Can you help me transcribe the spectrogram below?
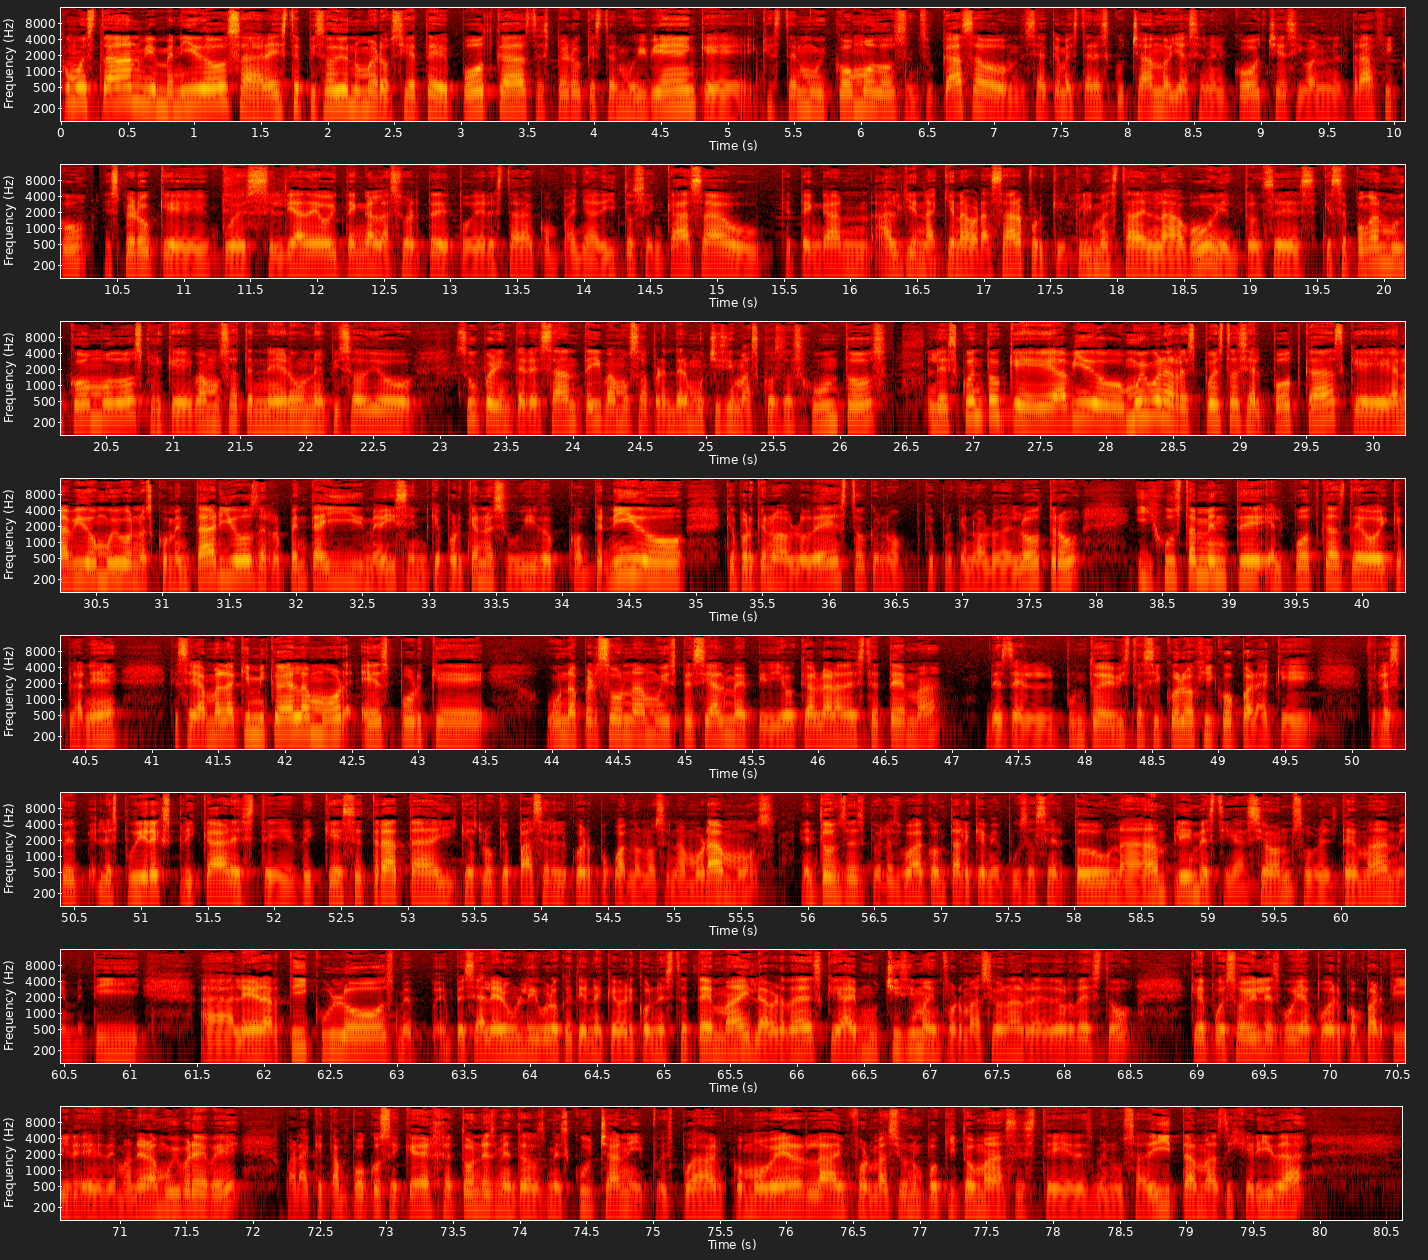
¿cómo están? Bienvenidos a este episodio número 7 de podcast. Espero que estén muy bien, que, que, estén muy cómodos en su casa o donde sea que me estén escuchando, ya sea en el coche, si van en el tráfico. Espero que pues el día de hoy tengan la suerte de poder estar acompañaditos en casa o que tengan alguien a quien abrazar porque el clima está del nabo y entonces que se pongan muy cómodos porque vamos a tener un episodio súper interesante y vamos a aprender muchísimas cosas juntos. Les cuento que ha habido muy buena respuesta hacia el podcast, que han habido muy buenos comentarios, de repente ahí me dicen que por qué no he subido contenido, que por qué no hablo de esto, que, no, que por qué no hablo del otro. Y justamente el podcast de hoy que planeé, que se llama La química del amor, es porque una persona muy especial me pidió que hablara de este tema desde el punto de vista psicológico para que pues, les, les, pudiera explicar este, de qué se trata y qué es lo que pasa en el cuerpo cuando nos enamoramos. Entonces, pues les voy a contar que me puse a hacer toda una amplia investigación sobre el tema, me metí a leer artículos, me empecé a leer un libro que tiene que ver con este tema y la verdad es que hay muchísima información alrededor de esto que pues hoy les voy a poder compartir eh, de manera muy breve para que tampoco se queden jetones mientras me escuchan y pues puedan como ver la información un poquito más este, desmenuzadita, más digerida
